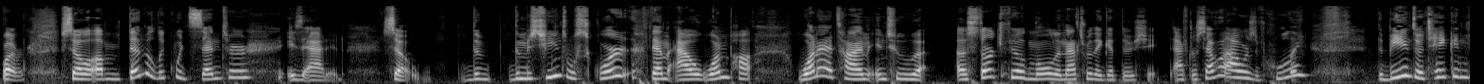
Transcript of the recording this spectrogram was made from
Whatever. So um, then the liquid center is added. So the the machines will squirt them out one pot one at a time into a, starch filled mold and that's where they get their shape. After several hours of cooling, the beans are taken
